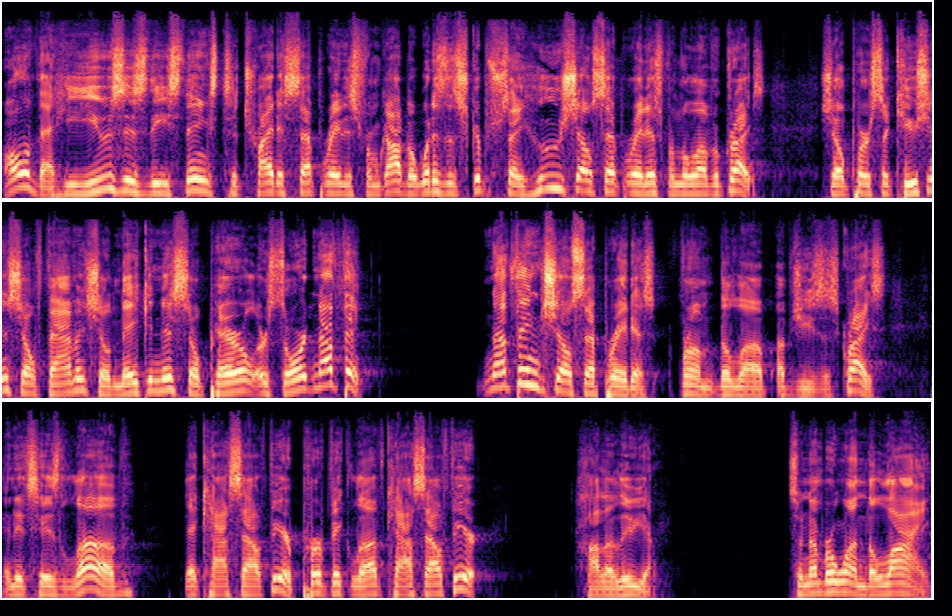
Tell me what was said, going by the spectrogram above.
all of that. He uses these things to try to separate us from God. But what does the scripture say? Who shall separate us from the love of Christ? Shall persecution, shall famine, shall nakedness, shall peril or sword? Nothing. Nothing shall separate us from the love of Jesus Christ. And it's his love that casts out fear. Perfect love casts out fear. Hallelujah. So, number one, the lie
